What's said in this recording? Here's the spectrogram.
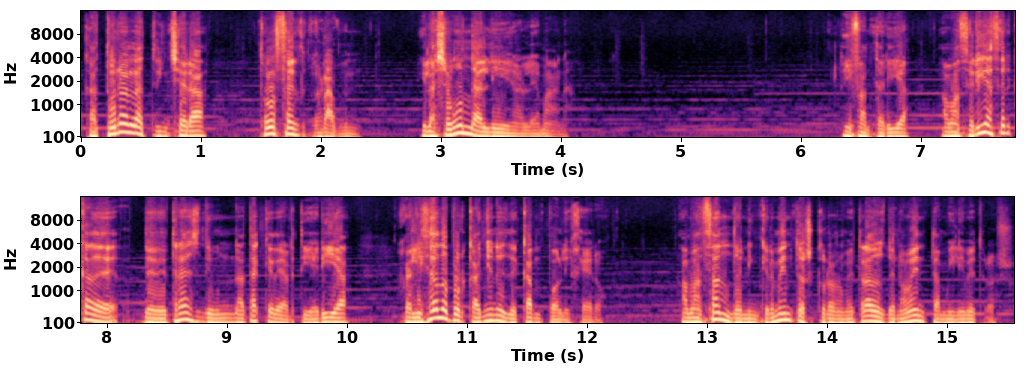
capturar la trinchera Trollfeld-Graben y la segunda línea alemana. La infantería avanzaría cerca de, de detrás de un ataque de artillería realizado por cañones de campo ligero, avanzando en incrementos cronometrados de 90 milímetros.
